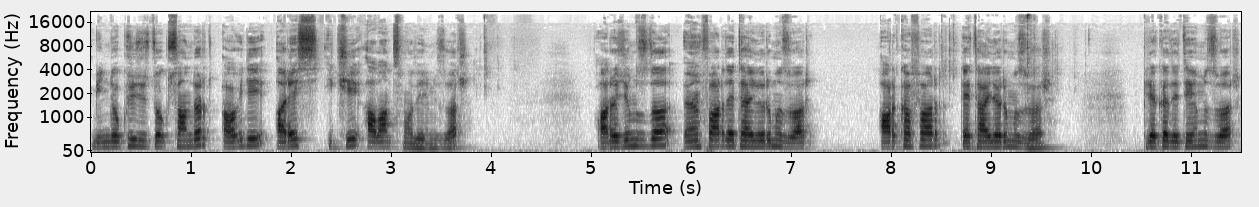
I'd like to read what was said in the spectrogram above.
1994 Audi RS2 Avant modelimiz var. Aracımızda ön far detaylarımız var. Arka far detaylarımız var. Plaka detayımız var.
